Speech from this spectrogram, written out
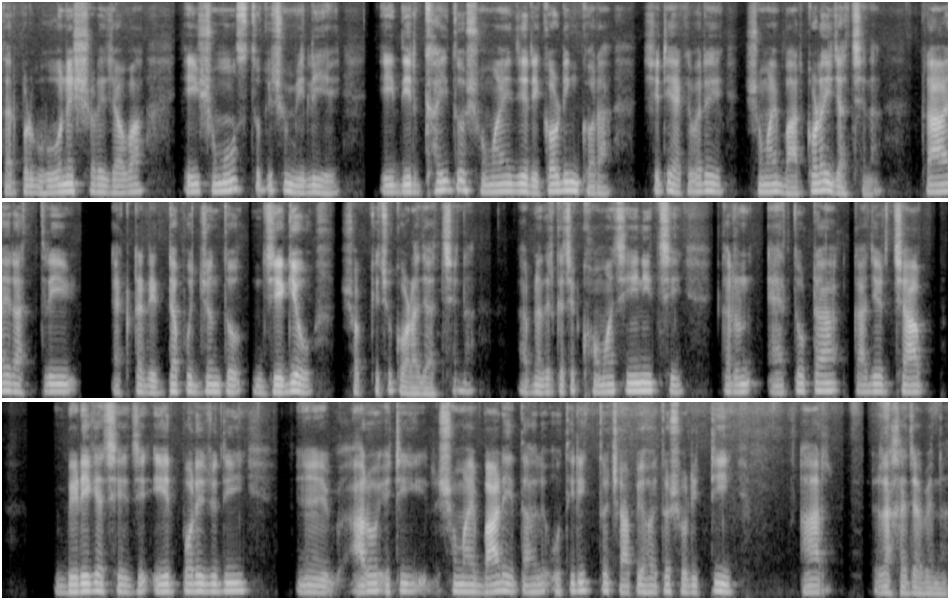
তারপর ভুবনেশ্বরে যাওয়া, এই সমস্ত কিছু মিলিয়ে এই দীর্ঘায়িত সময়ে যে রেকর্ডিং করা, সেটি একেবারে সময় বার করাই যাচ্ছে না। প্রায় রাত্রি একটা দেড়টা পর্যন্ত জেগেও সব কিছু করা যাচ্ছে না। আপনাদের কাছে ক্ষমা চেয়ে নিচ্ছি, কারণ এতটা কাজের চাপ বেড়ে গেছে যে এরপরে যদি আরও এটি সময় বাড়ে, তাহলে অতিরিক্ত চাপে হয়তো শরীরটি আর রাখা যাবে না।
